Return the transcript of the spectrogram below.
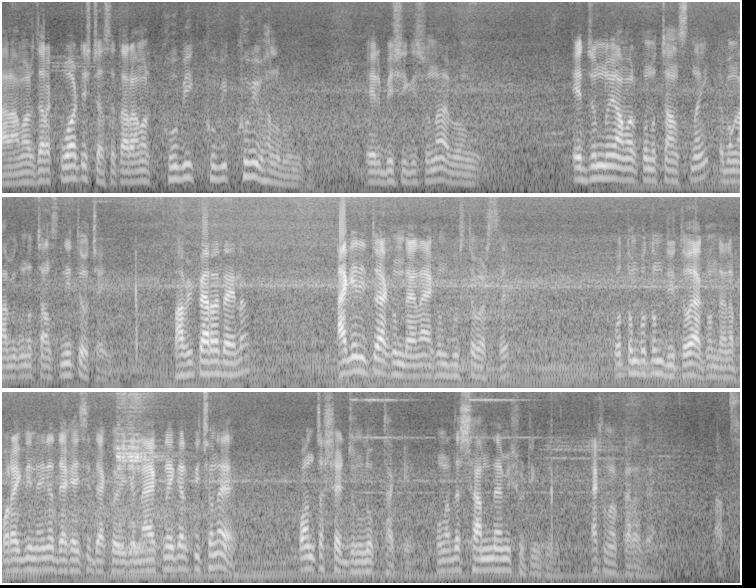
আর আমার যারা কোয়ার্টিস্ট আছে তারা আমার খুবই খুবই খুবই ভালো বন্ধু। এর বেশি কিছু না এবং এর জন্যই আমার কোনো চান্স নাই এবং আমি কোনো চান্স নিতেও চাই না। ভাবি প্যারা দেয় না? আগে দিত এখন দেয় না এখন বুঝতে পারছে। প্রথম প্রথম দিত এখন দেয় না। পরে একদিন আইনা দেখাইছি দেখো এই যে নায়ক নায়িকার পিছনে পঞ্চাশ ষাট জন লোক থাকে। ওনাদের সামনে আমি শুটিং করি। এখন আর প্যারা দেয় না। আচ্ছা।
